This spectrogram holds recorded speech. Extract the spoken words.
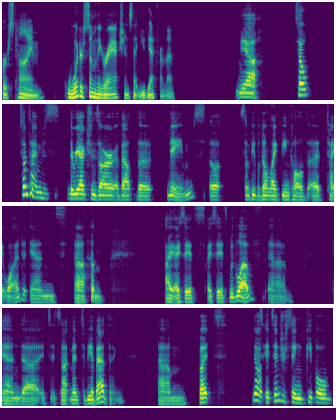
first time, what are some of the reactions that you get from them? Yeah. So sometimes the reactions are about the names. Uh, some people don't like being called a tightwad, and um, I, I, say it's I say it's with love, um, and uh, it's it's not meant to be a bad thing. Um, but no, it's, it's interesting. People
